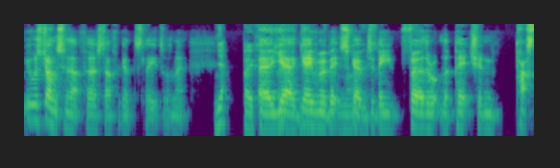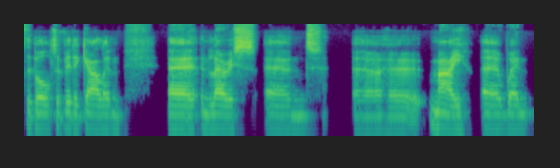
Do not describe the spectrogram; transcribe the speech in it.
it was Johnson in that first half against Leeds, wasn't it? Yeah, both. Uh, yeah, gave him a bit of scope to be further up the pitch and pass the ball to Vidigal and uh, and Léris and uh, Mai uh, when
